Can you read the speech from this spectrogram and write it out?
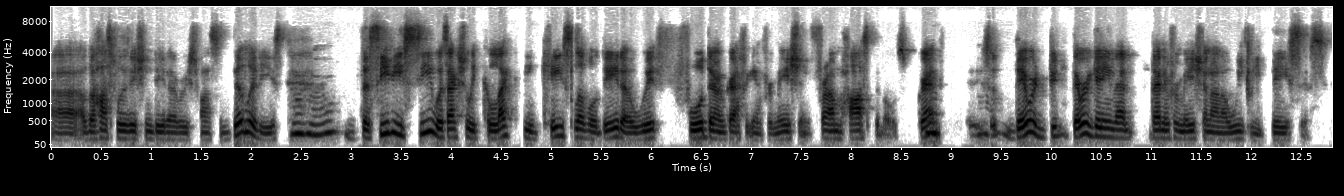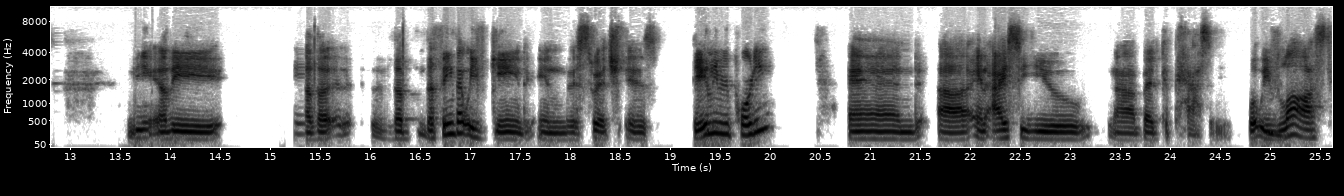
uh, of the hospitalization data responsibilities, mm-hmm. the CDC was actually collecting case level data with full demographic information from hospitals. Grant, mm-hmm. so they were they were getting that that information on a weekly basis. The uh, the uh, the the the thing that we've gained in this switch is daily reporting and uh, an ICU uh, bed capacity. What we've mm-hmm. lost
